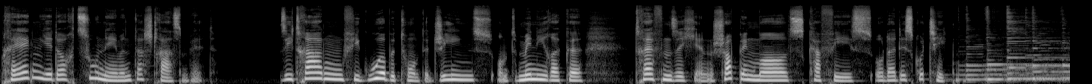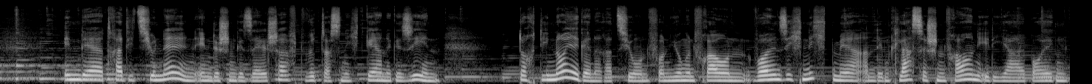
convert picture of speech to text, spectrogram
prägen jedoch zunehmend das Straßenbild. Sie tragen figurbetonte Jeans und Miniröcke, treffen sich in Shoppingmalls, Cafés oder Diskotheken. In der traditionellen indischen Gesellschaft wird das nicht gerne gesehen. Doch die neue Generation von jungen Frauen wollen sich nicht mehr an dem klassischen Frauenideal beugen,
